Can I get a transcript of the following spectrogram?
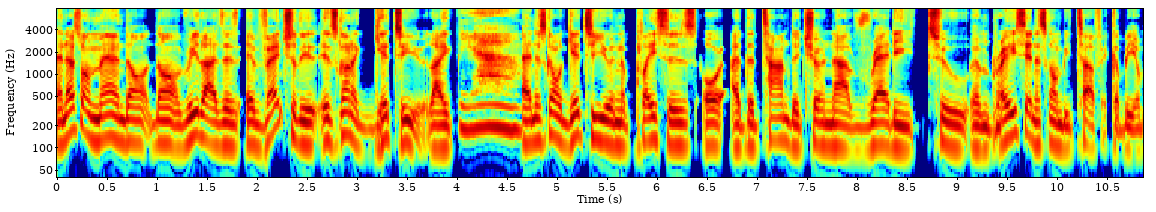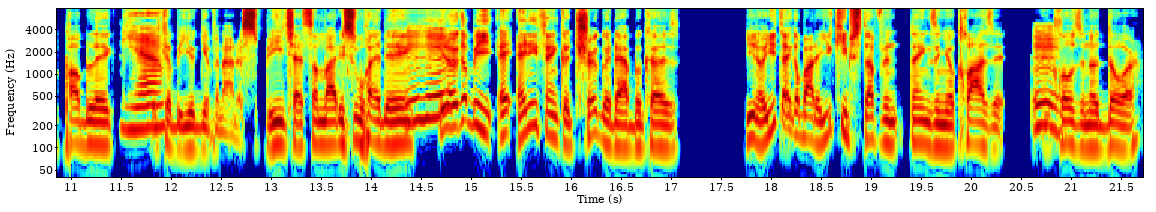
and that's what men don't don't realize is eventually it's gonna get to you. Like Yeah. and it's gonna get to you in the places or at the time that you're not ready to embrace it. And it's gonna be tough. It could be in public. Yeah. It could be you're giving out a speech at somebody's wedding. Mhm. You know, it could be a- anything could trigger that because, you know, you think about it, you keep stuffing things in your closet and Mm. closing the door.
